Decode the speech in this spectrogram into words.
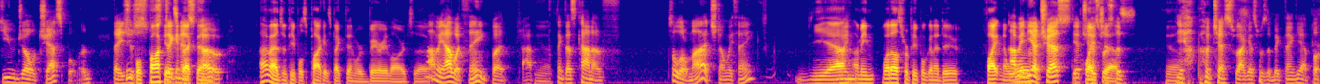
huge old chessboard that he's People's just pockets sticking in his then- coat. I imagine people's pockets back then were very large, though. I mean, I would think, but I Yeah. think that's kind of it's a little much, don't we think? yeah, I I mean, mean- what else were people gonna do? Fight in a war? I mean, yeah, chess. Yeah, play chess, was the Yeah. yeah, chess. I guess was the big thing. Yeah, but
